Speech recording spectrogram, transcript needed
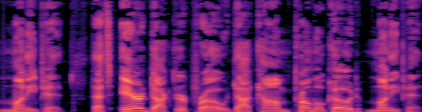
MONEYPIT. That's airdoctorpro.com, promo code MONEYPIT.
